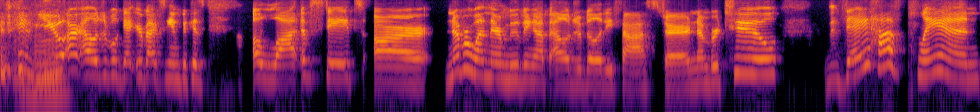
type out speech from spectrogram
If Mhm. you are eligible, get your vaccine because a lot of states are number one, they're moving up eligibility faster. Number two, they have planned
